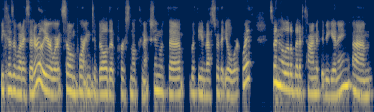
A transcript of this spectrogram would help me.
because of what i said earlier where it's so important to build a personal connection with the with the investor that you'll work with spending a little bit of time at the beginning um,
